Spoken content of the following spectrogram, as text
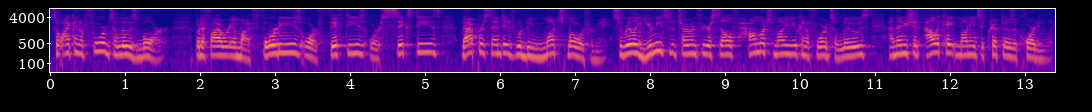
so I can afford to lose more. But if I were in my 40s or 50s or 60s, that percentage would be much lower for me. So, really, you need to determine for yourself how much money you can afford to lose, and then you should allocate money to cryptos accordingly.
